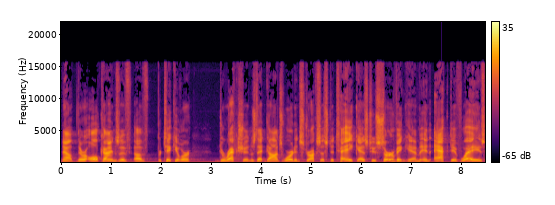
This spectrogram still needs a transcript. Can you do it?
Now, there are all kinds of, of particular directions that God's Word instructs us to take as to serving Him in active ways,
